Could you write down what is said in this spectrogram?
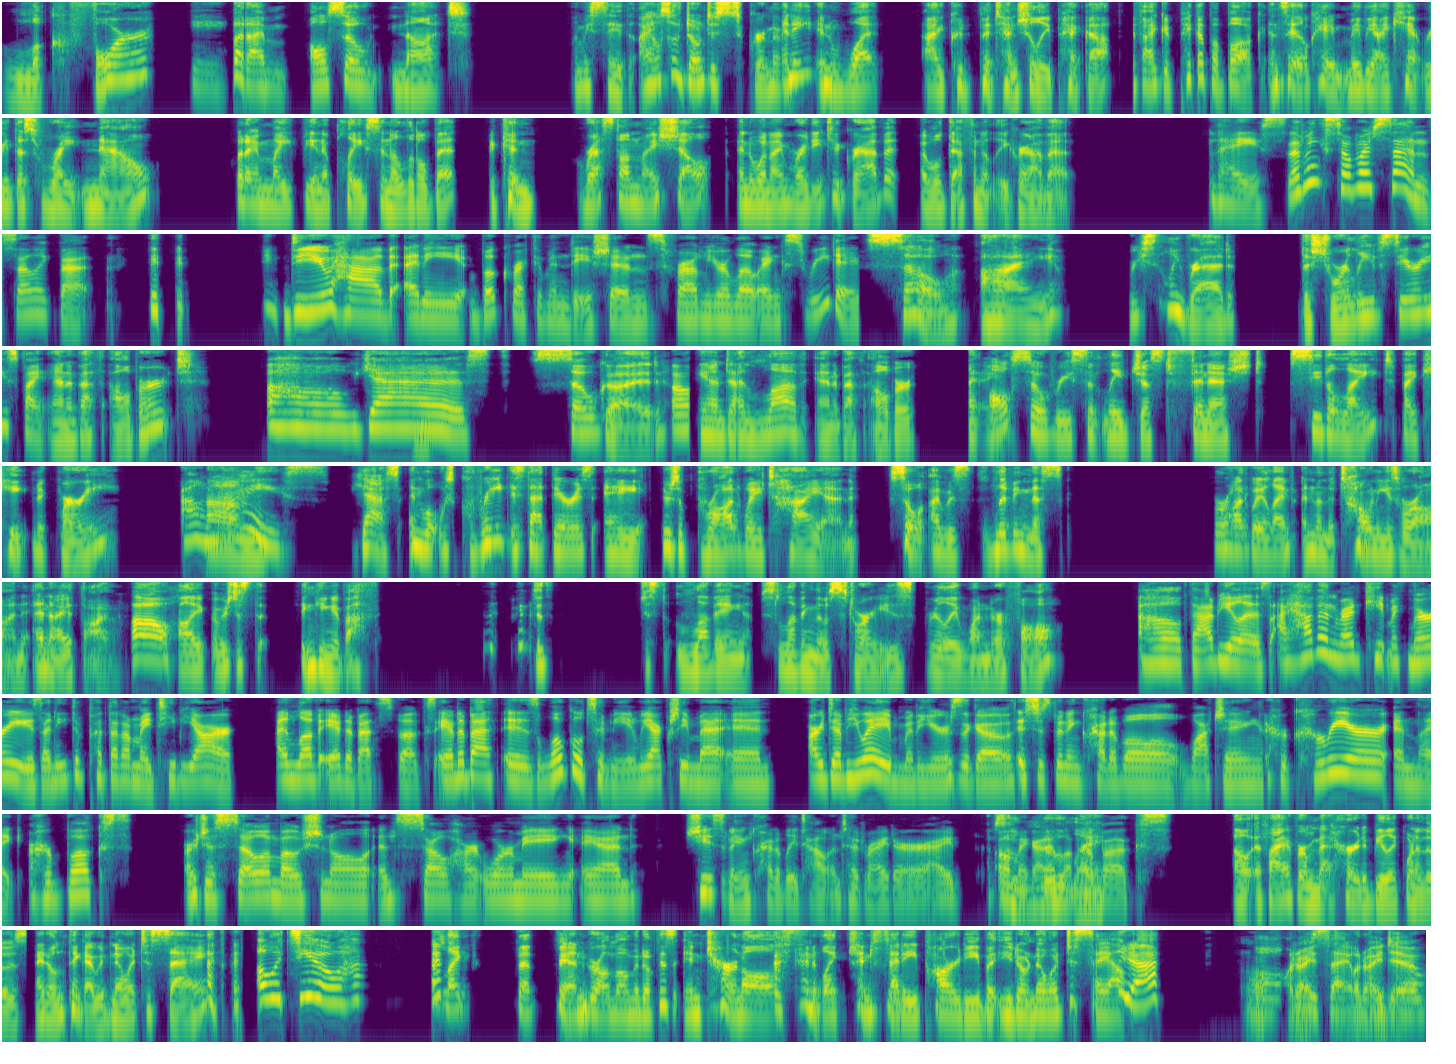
look for. Mm. but I'm also not, let me say that I also don't discriminate in what I could potentially pick up. If I could pick up a book and say, okay, maybe I can't read this right now, but I might be in a place in a little bit. It can rest on my shelf. And when I'm ready to grab it, I will definitely grab it. Nice. That makes so much sense. I like that. Do you have any book recommendations from your low angst reading? So I recently read the Shore Leave series by Annabeth Albert. Oh, yes. So good. Oh. And I love Annabeth Albert. I also recently just finished See the Light by Kate McMurray. Oh, um, nice. Um, yes. And what was great is that there is a, there's a Broadway tie-in. So I was living this Broadway life and then the Tonys were on and I thought, oh, I, was just thinking about just, just loving, just loving those stories. Really wonderful. Oh, fabulous. I haven't read Kate McMurray's. I need to put that on my TBR. I love Annabeth's books. Annabeth is local to me and we actually met in RWA many years ago. It's just been incredible watching her career and like her books are just so emotional and so heartwarming. And she's an incredibly talented writer. I, Absolutely. oh my God, I love her books. Oh, if I ever met her to be like one of those, I don't think I would know what to say. oh, it's you. like that fangirl moment of this internal kind of like confetti party, but you don't know what to say out. Yeah. Oh, what do I say? What do I do?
